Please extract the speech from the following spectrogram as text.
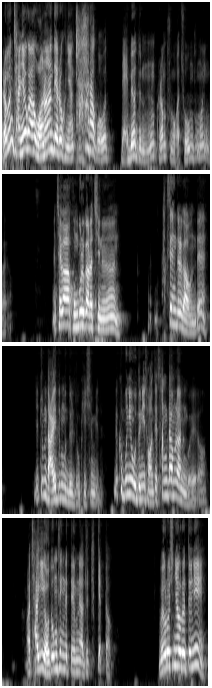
여러분, 자녀가 원하는 대로 그냥 다 하라고 내버두는 그런 부모가 좋은 부모인가요? 제가 공부를 가르치는 학생들 가운데 좀 나이 든 분들도 계십니다. 근데 그분이 오더니 저한테 상담을 하는 거예요. 아, 자기 여동생네 때문에 아주 죽겠다고. 왜 그러시냐고 그랬더니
